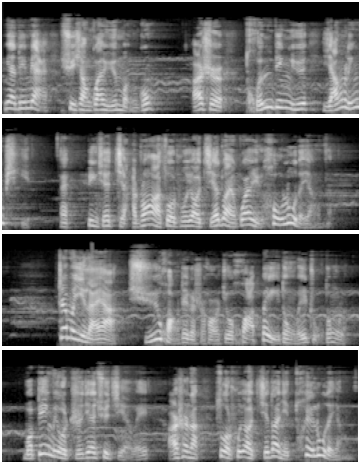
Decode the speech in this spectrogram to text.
面对面去向关羽猛攻。而是屯兵于杨陵陂，哎，并且假装啊做出要截断关羽后路的样子。这么一来啊，徐晃这个时候就化被动为主动了。我并没有直接去解围，而是呢做出要截断你退路的样子。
